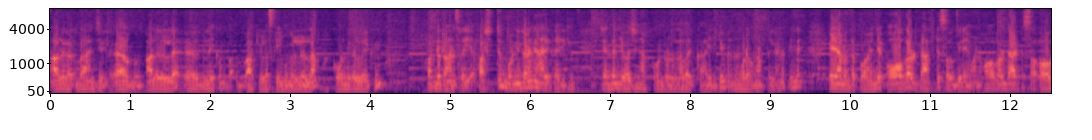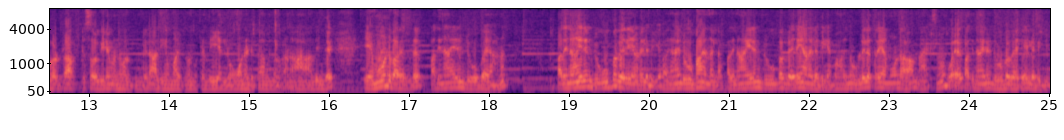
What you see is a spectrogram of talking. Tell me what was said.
ആളുകൾ ബ്രാഞ്ചിൽ ആളുകളിലെ ഇതിലേക്കും ബാക്കിയുള്ള സ്കീമുകളിലുള്ള അക്കൗണ്ടുകളിലേക്കും ഫണ്ട് ട്രാൻസ്ഫർ ചെയ്യുക. ഫസ്റ്റ് മുൻഗണന ആർക്കായിരിക്കും? ജനൻ യോജന അക്കൗണ്ടുള്ളവർക്കായിരിക്കും എന്നും കൂടെ ഉണർത്തുകയാണ്. പിന്നെ ഏഴാമത്തെ പോയിന്റ് ഓവർ ഡ്രാഫ്റ്റ് സൗകര്യമാണ്. ഓവർ ഡ്രാഫ്റ്റ് ഓവർ ഡ്രാഫ്റ്റ് സൗകര്യം എന്ന് പറഞ്ഞിട്ടുണ്ടെങ്കിൽ അധികമായിട്ട് നമുക്ക് എന്ത് ചെയ്യാം? ലോൺ എടുക്കാം എന്നുള്ളതാണ്. അതിന്റെ എമൗണ്ട് പറയുന്നത് പതിനായിരം രൂപയാണ്. പതിനായിരം രൂപ വരെയാണ് ലഭിക്കുക. പതിനായിരം രൂപ എന്നല്ല പതിനായിരം രൂപ വരെയാണ് ലഭിക്കുക. അപ്പോൾ അതിനുള്ളിൽ എത്ര എമൗണ്ട് ആവാം. മാക്സിമം പോയാൽ പതിനായിരം രൂപ വരെ ലഭിക്കും.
